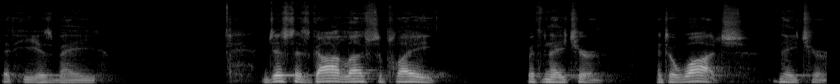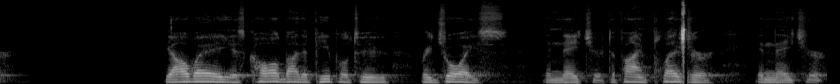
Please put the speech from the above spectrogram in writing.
that he has made. Just as God loves to play with nature and to watch nature, Yahweh is called by the people to rejoice in nature, to find pleasure in nature.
